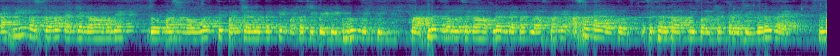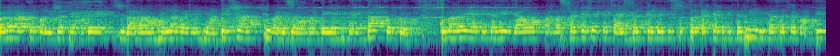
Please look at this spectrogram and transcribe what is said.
काही नसताना त्यांच्या गावामध्ये जवळपास नव्वद ते पंच्याण्णव टक्के मताची पेटी भरून निघते. मग आपलंच जवळचं गाव आपल्याच गटातलं असताना असं काय होतं? याचं खरं तर आपली परीक्षण करायची गरज आहे. मला वाटतं भविष्यात यामध्ये सुधारणा व्हायला पाहिजे ही अपेक्षा ठेवून सर्व मंडळी या ठिकाणी काम करतो. कुणाला या ठिकाणी गाव पन्नास टक्क्यात आहे की चाळीस टक्क्यात आहे की सत्तर टक्क्यात कधीही विकासाच्या बाबतीत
